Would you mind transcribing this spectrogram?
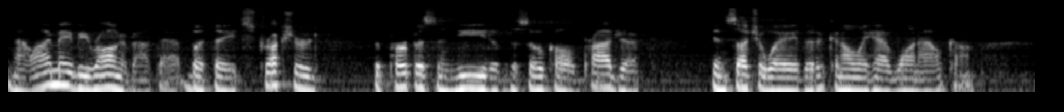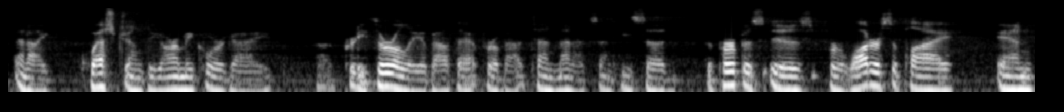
Now, I may be wrong about that, but they structured the purpose and need of the so called project in such a way that it can only have one outcome and I questioned the Army Corps guy uh, pretty thoroughly about that for about 10 minutes, and he said the purpose is for water supply and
